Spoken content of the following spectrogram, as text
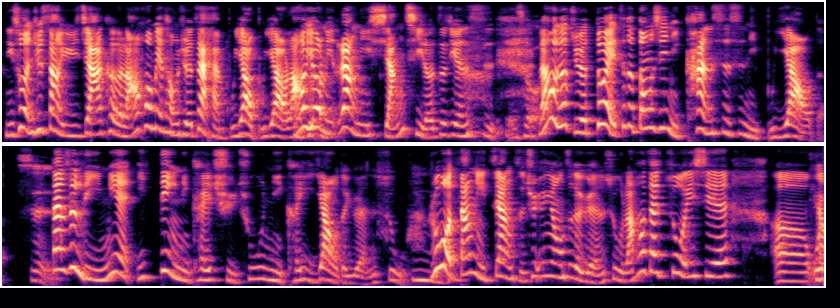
你说你去上瑜伽课，然后后面同学在喊不要不要，然后又你 让你想起了这件事，没错，然后我就觉得对这个东西你看似是你不要的，是，但是里面一定你可以取出你可以要的元素。嗯如果当你这样子去运用这个元素，然后再做一些呃，调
